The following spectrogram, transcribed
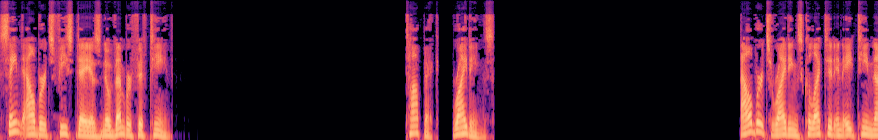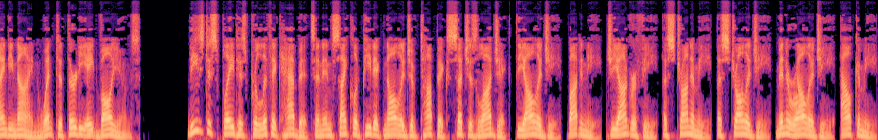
Saint Albert's feast day is November 15. Topic: Writings. Albert's writings collected in 1899 went to 38 volumes. These displayed his prolific habits and encyclopedic knowledge of topics such as logic, theology, botany, geography, astronomy, astrology, mineralogy, alchemy,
